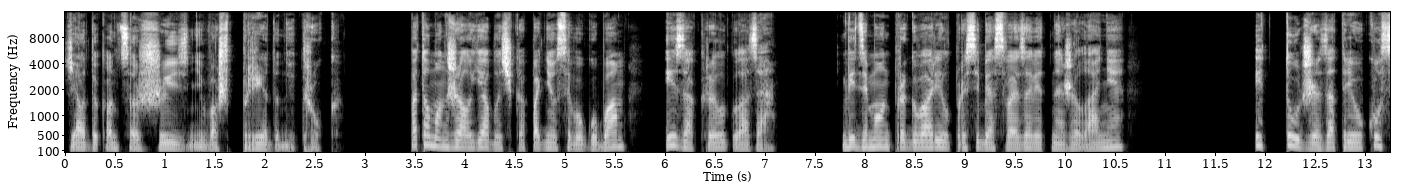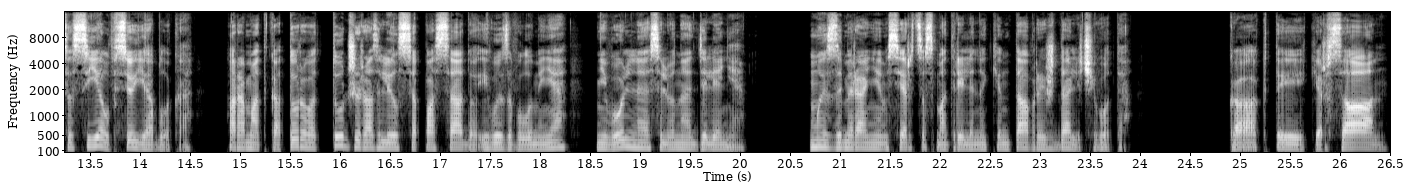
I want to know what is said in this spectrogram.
«Я до конца жизни ваш преданный друг». Потом он сжал яблочко, поднес его к губам и закрыл глаза. Видимо, он проговорил про себя свое заветное желание и тут же за три укуса съел все яблоко, аромат которого тут же разлился по саду и вызвал у меня невольное слюноотделение. Мы с замиранием сердца смотрели на кентавра и ждали чего-то. «Как ты, Кирсан?»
